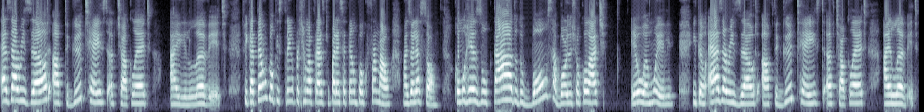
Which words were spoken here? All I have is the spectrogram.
As a result of the good taste of chocolate, I love it. Fica até um pouco estranho porque é uma frase que parece até um pouco formal, mas olha só. Como resultado do bom sabor do chocolate, eu amo ele. Então, as a result of the good taste of chocolate, I love it.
